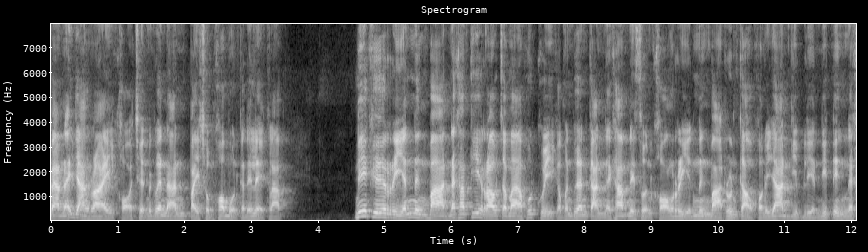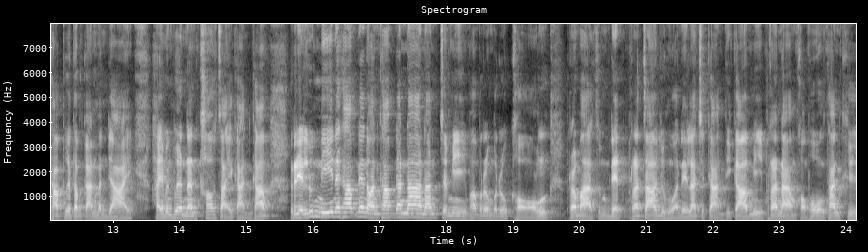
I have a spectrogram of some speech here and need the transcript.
แบบไหนอย่างไร ขอเชิญเพื่อนๆนั้น ไปชมข้อมูลกันได้เลยครับ นี่คือเหรียญ1บาทนะครับที่เราจะมาพูดคุยกับเพื่อนๆกันนะครับในส่วนของเหรียญ1บาทรุ่นเก่าขออนุญาตหยิบเหรียญนิดนึงนะครับเพื่อทำการบรรยายให้เพื่อนๆนั้นเข้าใจกันครับเหรียญรุ่นนี้นะครับแน่นอนครับด้านหน้านั้นจะมีพระบรมรูปของพระบาทสมเด็จพระเจ้าอยู่หัวในรัชกาลที่ 9 มีพระนามของพระองค์ท่านคือ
